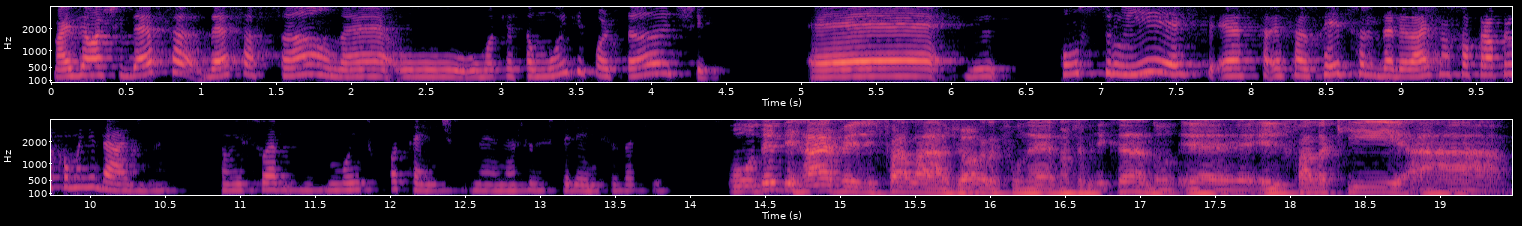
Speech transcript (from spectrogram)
Mas eu acho que dessa, dessa ação, né, o, uma questão muito importante é construir esse, essa, essas redes de solidariedade na sua própria comunidade. Né? Então, isso é muito potente né, nessas experiências aqui. O David Harvey, ele fala, geógrafo né, norte-americano, é, ele fala que a,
